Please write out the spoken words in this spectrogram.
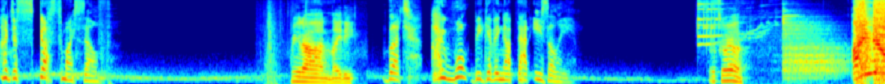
I disgust myself. Bring it on, lady. But I won't be giving up that easily. What's going on? I knew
